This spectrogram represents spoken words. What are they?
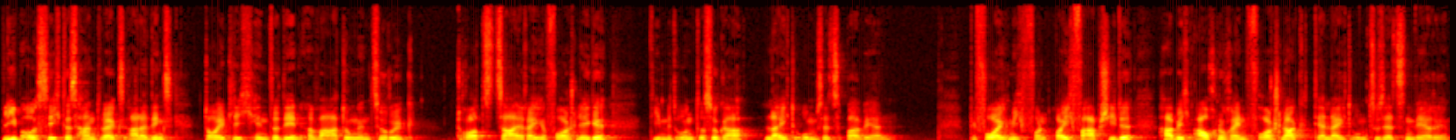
blieb aus Sicht des Handwerks allerdings deutlich hinter den Erwartungen zurück, trotz zahlreicher Vorschläge, die mitunter sogar leicht umsetzbar wären. Bevor ich mich von euch verabschiede, habe ich auch noch einen Vorschlag, der leicht umzusetzen wäre.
